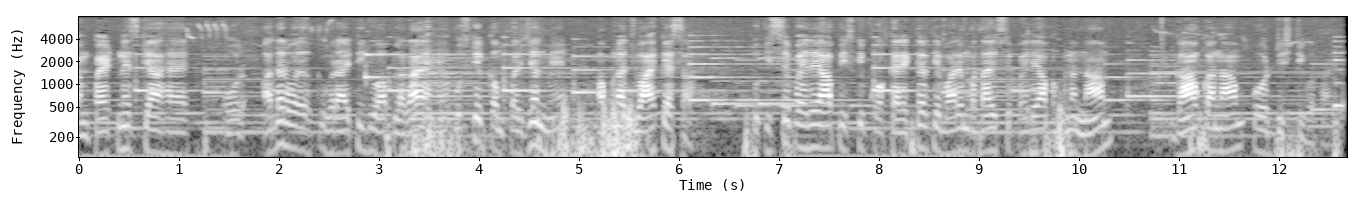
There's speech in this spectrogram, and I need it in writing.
कंपैक्टनेस क्या है, और अदर वैरायटी जो आप लगाए हैं, उसके कंपैरिजन में अपना जॉय कैसा है। तो इससे पहले आप इसके कैरेक्टर के बारे में बताएँ, इससे पहले आप अपना नाम, गाँव का नाम और डिस्ट्रिक्ट बताएँ।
